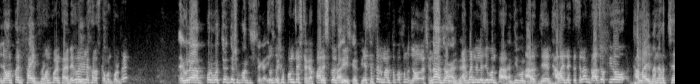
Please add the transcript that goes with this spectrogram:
এটা ভাই। এগুলো নিলে খরচ কেমন পড়বে? এগুলা পড়ব টাকা চোদ্দশো পঞ্চাশ টাকা পার স্কোয়ার ফিট মাল তো কখনো জং আসে না। জং আসবে একবার নিলে জীবন পার। হ্যাঁ, আর যে ঢালাই দেখতেছিলাম রাজকীয় ঢালাই মানে হচ্ছে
